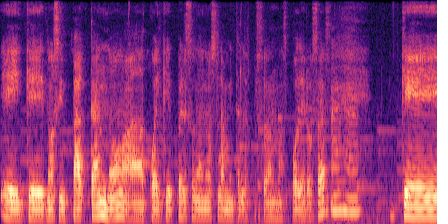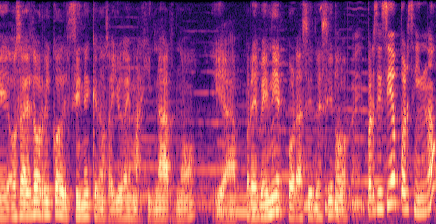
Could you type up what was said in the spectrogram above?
eh, que nos impactan, ¿no? A cualquier persona, no solamente a las personas más poderosas. Que, o sea, es lo rico del cine que nos ayuda a imaginar, ¿no? Y a mm. prevenir, por así decirlo. Por si sí o por si no.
